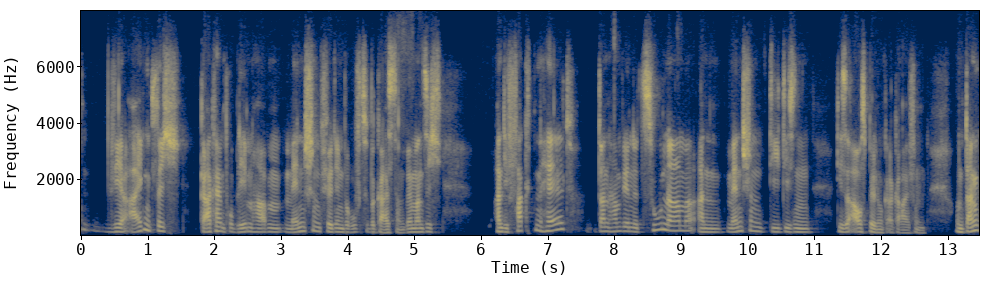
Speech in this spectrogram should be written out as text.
wir eigentlich gar kein Problem haben, Menschen für den Beruf zu begeistern. Wenn man sich an die Fakten hält dann haben wir eine Zunahme an Menschen, die diesen, diese Ausbildung ergreifen. Und dann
